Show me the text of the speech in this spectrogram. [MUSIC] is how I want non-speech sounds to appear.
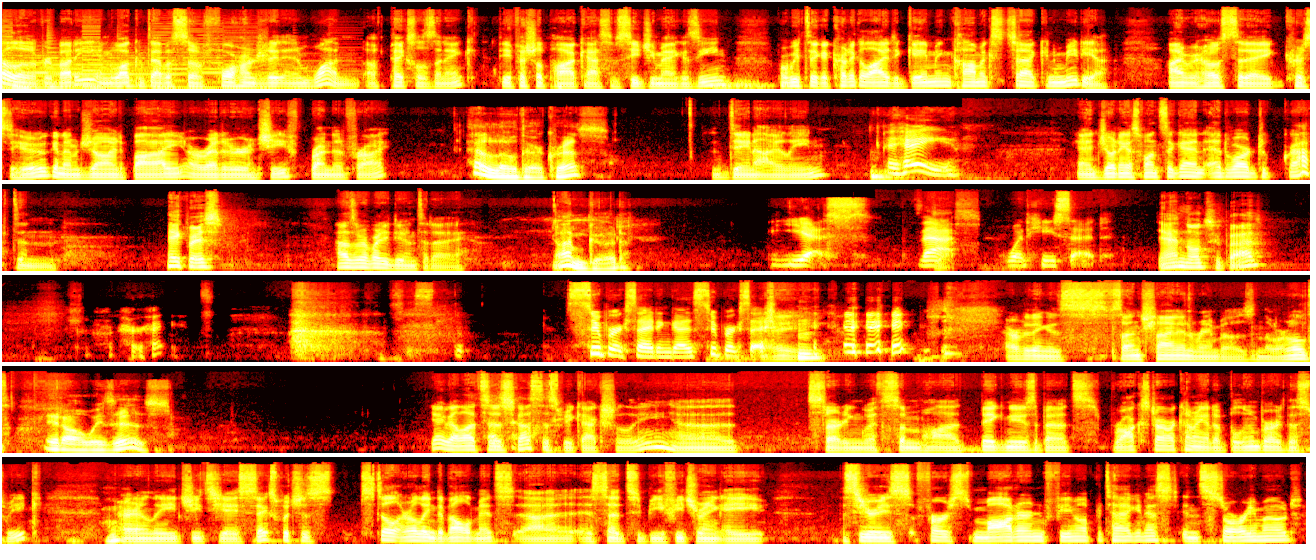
Hello, everybody, and welcome to episode 401 of Pixels and Ink, the official podcast of CG Magazine, where we take a critical eye to gaming, comics, tech, and media. I'm your host today, Chris DeHoog, and I'm joined by our editor in chief, Brendan Frye, Hello there, Chris. Dana Eileen, Hey, hey. and joining us once again, Edward Grafton. Hey, Chris. How's everybody doing today? I'm good. Yes, that's Yes. what he said. Yeah, not too bad. [LAUGHS] All right. Super exciting, guys. Super exciting. Hey, [LAUGHS] everything is sunshine and rainbows in the world. It always is. Yeah, we got lots to discuss this week, actually. Uh, starting with some uh, big news about Rockstar coming out of Bloomberg this week. Hmm. Apparently, GTA 6, which is still early in development, uh, is said to be featuring a the series' first modern female protagonist in story mode.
